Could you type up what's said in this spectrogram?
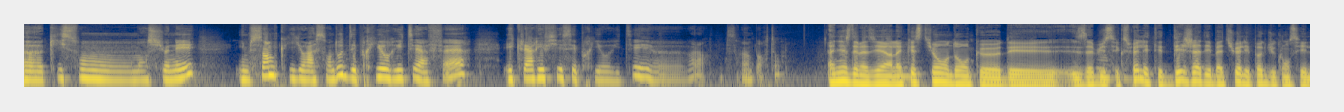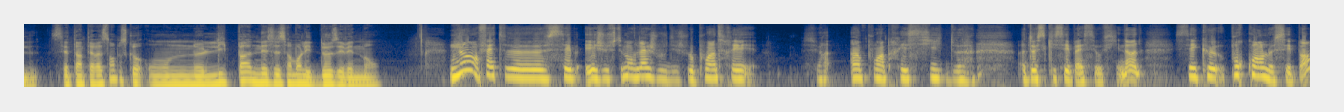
euh, qui sont mentionnées? Il me semble qu'il y aura sans doute des priorités à faire, et clarifier ces priorités, euh, voilà, ce sera important. Agnès Desmazières, la question donc euh, des abus sexuels était déjà débattue à l'époque du Concile. C'est intéressant parce qu'on ne lit pas nécessairement les deux événements. Non, en fait, euh, et justement là, je vous, je pointerai sur un point précis de, de ce qui s'est passé au synode, c'est que pourquoi on ne le sait pas?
